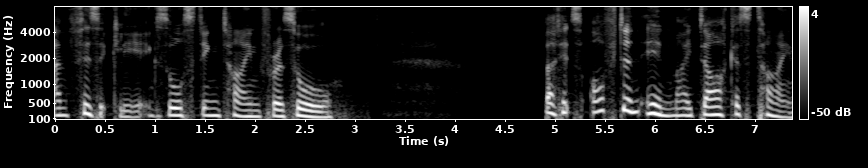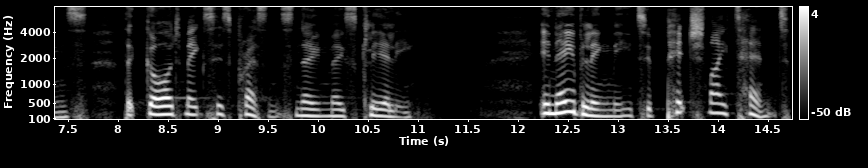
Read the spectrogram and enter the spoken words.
and physically exhausting time for us all. But it's often in my darkest times that God makes his presence known most clearly, enabling me to pitch my tent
